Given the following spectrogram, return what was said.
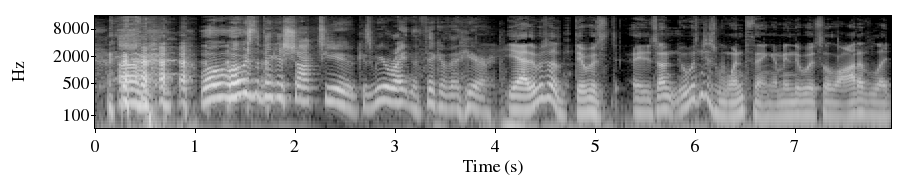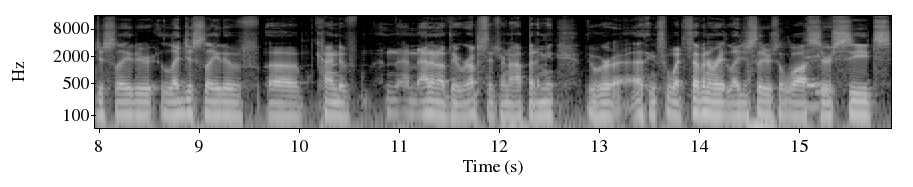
um, what, what was the biggest shock to you? Because we were right in the thick of it here. Yeah, there was a there was it, was, it wasn't just one thing. I mean, there was a lot of legislator legislative uh, kind of I don't know if they were upset or not, but I mean, there were I think what seven or eight legislators that lost eight. their seats,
